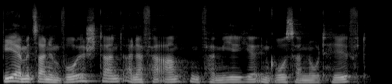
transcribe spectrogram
wie er mit seinem Wohlstand einer verarmten Familie in großer Not hilft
